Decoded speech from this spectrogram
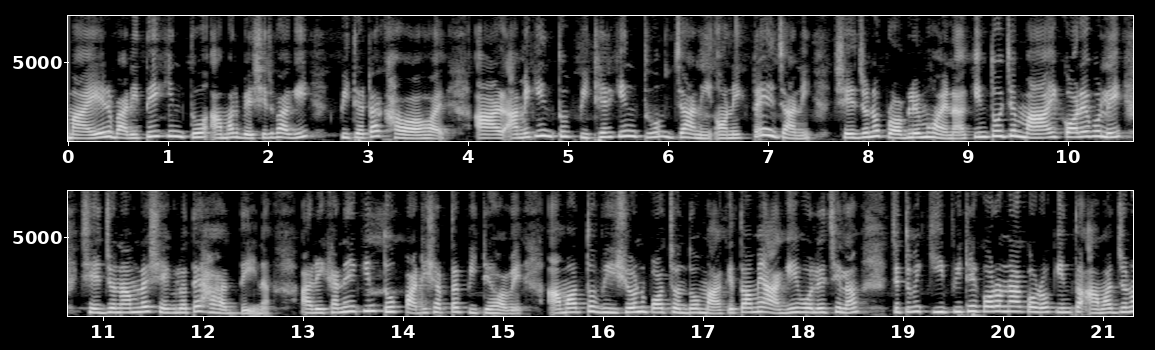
মায়ের বাড়িতেই কিন্তু আমার বেশিরভাগই পিঠেটা খাওয়া হয়। আর আমি কিন্তু পিঠের কিন্তু জানি, অনেকটাই জানি, সেই জন্য প্রবলেম হয় না। কিন্তু যে মাই করে বলেই সেই জন্য আমরা সেগুলোতে হাত দিই না। আর এখানে কিন্তু পাটিসাপটা পিঠে হবে। আমার তো ভীষণ পছন্দ। মাকে তো আমি আগেই বলেছিলাম যে, তুমি কি পিঠে করো না করো? কিন্তু আমার জন্য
